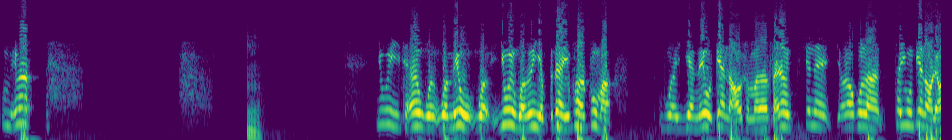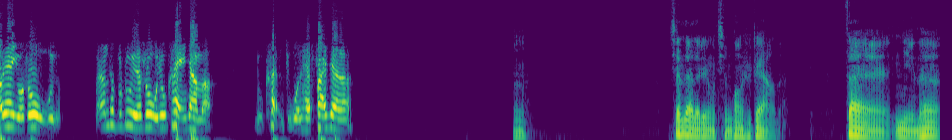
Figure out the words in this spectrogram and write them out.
我没法。嗯。因为以前我我没有我，因为我们也不在一块儿住嘛，我也没有电脑什么的。反正现在结了婚了，他用电脑聊天，有时候我，反正他不注意的时候，我就看一下嘛，就看我才发现了。嗯，现在的这种情况是这样的，在你呢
